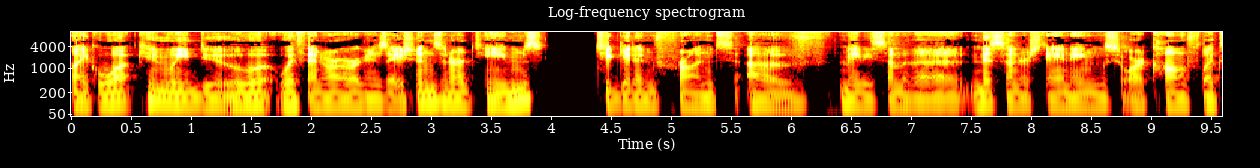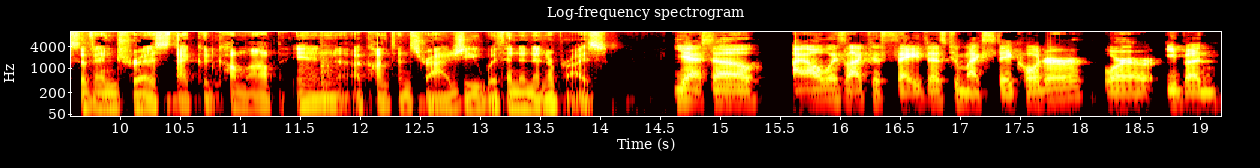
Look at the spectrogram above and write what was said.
Like, what can we do within our organizations and our teams to get in front of maybe some of the misunderstandings or conflicts of interest that could come up in a content strategy within an enterprise? Yeah, so I always like to say this to my stakeholder or even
